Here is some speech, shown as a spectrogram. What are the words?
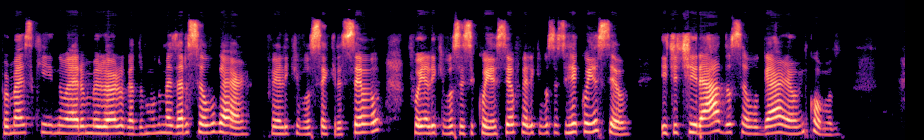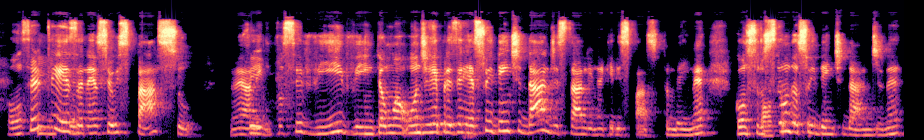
por mais que não era o melhor lugar do mundo, mas era o seu lugar. Foi ali que você cresceu, foi ali que você se conheceu, foi ali que você se reconheceu. E te tirar do seu lugar é um incômodo. Com certeza, Isso. né? O seu espaço, né? ali que você vive, então onde representa, a sua identidade está ali naquele espaço também, né? Construção da sua identidade, né?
